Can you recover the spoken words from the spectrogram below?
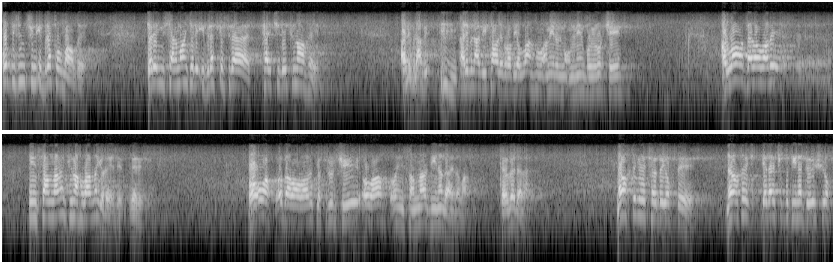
o bizim üçün ibrət olmalıdır. Gərək müsəlman gərək ibrət götürək, tərkilə günahı. Ali ibn Abi, Ali ibn Abi Talib radiyallahu anhu əminül müminin buyurur ki, Allah bəlaları e, insanların günahlarına görə edir, verir. O, o vaxt o bəlaları götürür ki, o vaxt o insanlar dinə qaydalar, tövbə edələr. Nə vaxtda görə tövbə yoxdur, Nə vaxta qədər ki, bu dinə döyüş yox,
